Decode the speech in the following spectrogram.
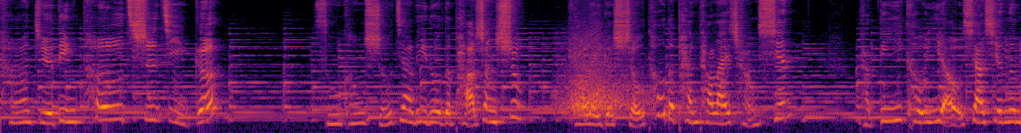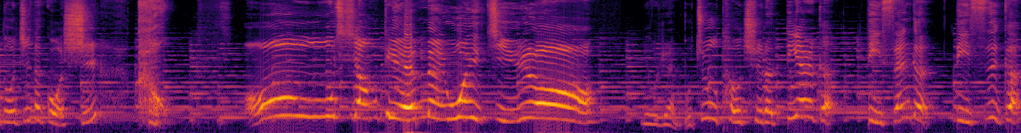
他决定偷吃几个。孙悟空手脚利落地爬上树，挑了一个熟透的蟠桃来尝鲜。他第一口咬下鲜嫩多汁的果实，哦，香甜美味极了。又忍不住偷吃了第二个、第三个、第四个。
